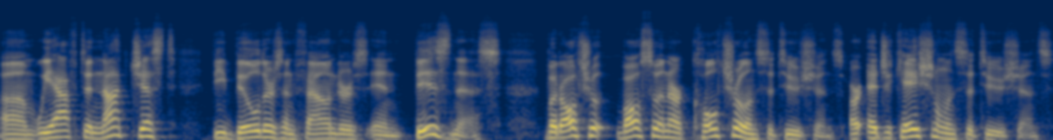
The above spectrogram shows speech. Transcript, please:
um, we have to not just be builders and founders in business, but also, also in our cultural institutions, our educational institutions.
